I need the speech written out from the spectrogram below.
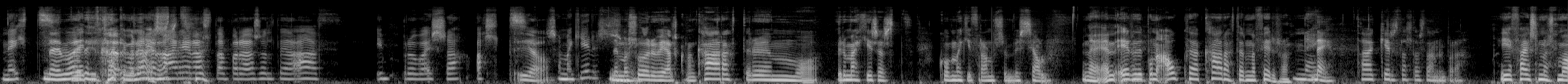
neitt Nei, maður veit ekki hvað En næst. maður er alltaf bara svolítið að improvæsa allt Já. sem að gerist Nefna svo erum við alls konar karakterum og við erum ekki sérst, komum ekki fram sem við sjálf. Nei, en eru þið búin að ákveða karakterina fyrirfram? Nei. það gerist alltaf stannum bara. Ég fæ svona smá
